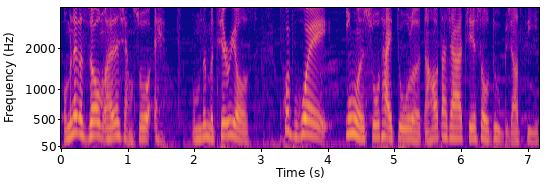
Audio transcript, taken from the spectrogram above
我们那个时候我们还在想说，哎，我们的 materials 会不会？ 英文说太多了，然后大家接受度比较低。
